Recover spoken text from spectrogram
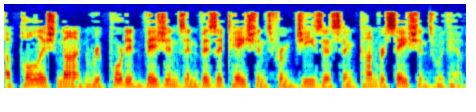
a Polish nun reported visions and visitations from Jesus and conversations with him.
